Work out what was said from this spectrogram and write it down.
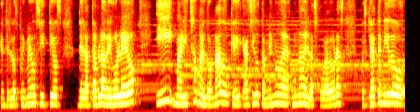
entre los primeros sitios de la tabla de goleo y Maritza Maldonado, que ha sido también una, de las jugadoras pues que ha tenido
